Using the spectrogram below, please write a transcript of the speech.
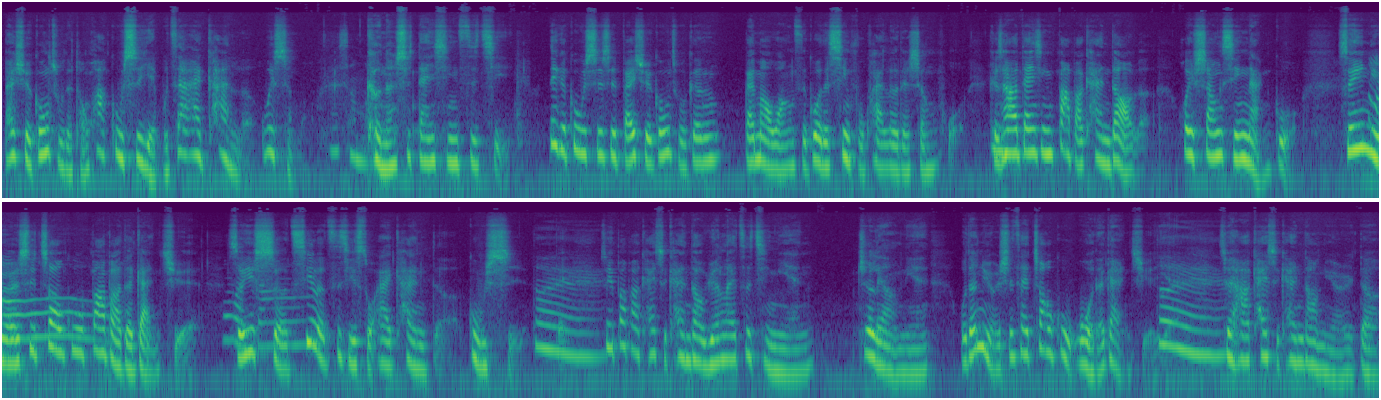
白雪公主的童话故事，也不再爱看了。为什么？为什么？可能是担心自己那个故事是白雪公主跟白马王子过的幸福快乐的生活，可是她担心爸爸看到了会伤心难过。所以女儿是照顾爸爸的感觉，所以舍弃了自己所爱看的故事。对，所以爸爸开始看到，原来这几年、这两年，我的女儿是在照顾我的感觉。对，所以他开始看到女儿的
